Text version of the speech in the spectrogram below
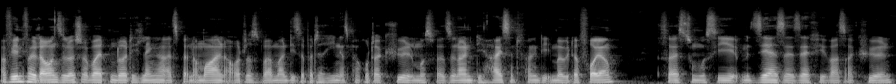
Auf jeden Fall dauern so Löscharbeiten deutlich länger als bei normalen Autos, weil man diese Batterien erstmal runterkühlen muss, weil solange die heiß sind, fangen die immer wieder Feuer. Das heißt, du musst sie mit sehr, sehr, sehr viel Wasser kühlen.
